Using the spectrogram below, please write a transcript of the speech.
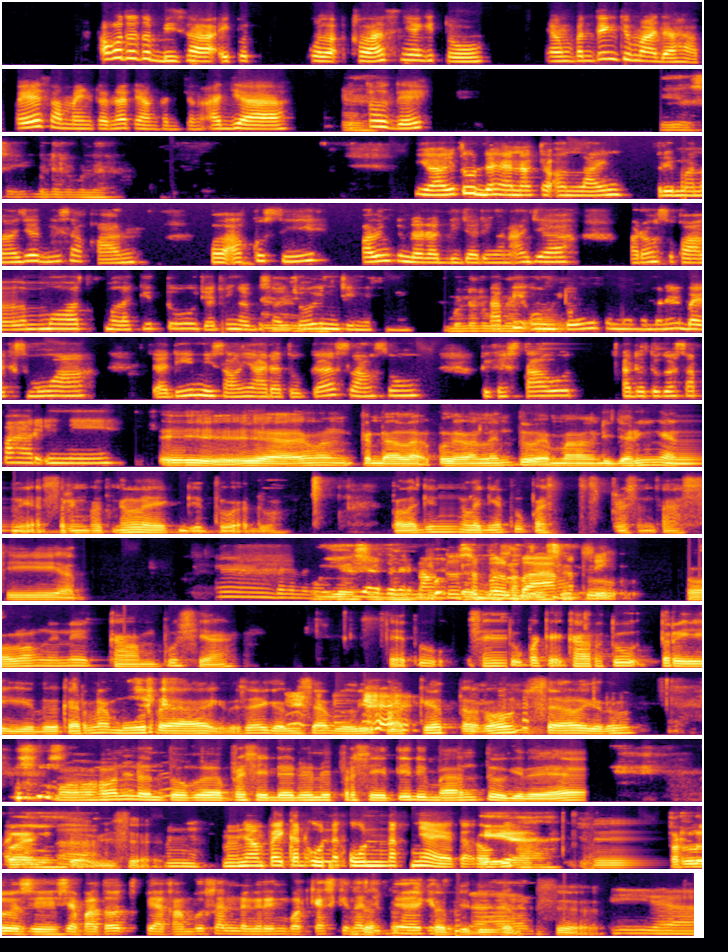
aku tetap bisa ikut kelasnya gitu. Yang penting cuma ada HP sama internet yang kenceng aja. Iya. Itu deh. Iya sih, benar-benar. Ya itu udah enaknya online, dari mana aja bisa kan. Kalau aku sih paling kendala di jaringan aja. Kadang suka lemot, nge-lag gitu, jadi nggak bisa Hmm. join Teams-nya. Benar-benar. Tapi untung teman-temannya baik semua. Jadi misalnya ada tugas, langsung dikasih tahu ada tugas apa hari ini. Iya, emang kendala kuliah online tuh emang di jaringan ya sering banget nge-lag gitu. Aduh. Apalagi nge-lagnya tuh pas presentasi atau Hmm. Oh iya Iya, sih. bener dulu banget. Itu dan sebel kampus banget itu- sih. tolong ini kampus ya. Saya tuh saya tuh pakai kartu Tri gitu karena murah gitu. Saya nggak bisa beli paket Telkomsel gitu. Mohon untuk eh, Presiden University dibantu gitu ya. Wah, Bisa bisa. meny- menyampaikan unek-uneknya ya Kak Robi. iya, perlu sih. Siapa tahu pihak kampus kan dengerin podcast kita Bisa, juga gitu kan. bisa. Iya.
